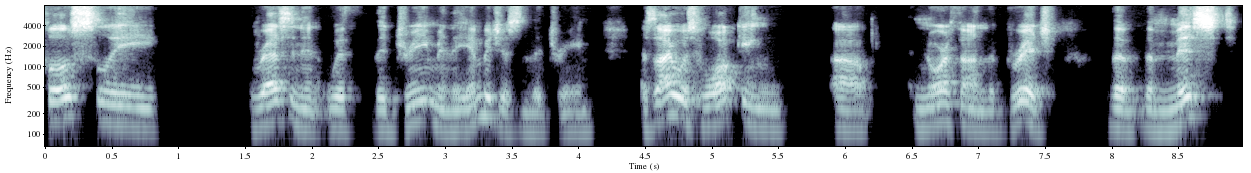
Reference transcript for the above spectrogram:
closely resonant with the dream and the images in the dream. As I was walking uh, north on the bridge, the, the mist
